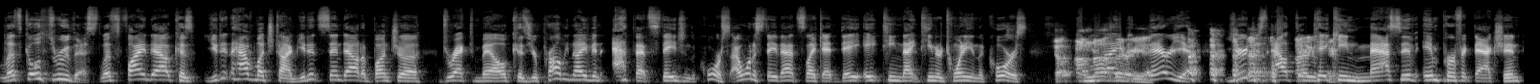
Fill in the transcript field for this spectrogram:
let's go through this let's find out because you didn't have much time you didn't send out a bunch of direct mail because you're probably not even at that stage in the course i want to say that's like at day 18 19 or 20 in the course I'm not, not there yet. There yet. You're just out there taking massive imperfect action.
